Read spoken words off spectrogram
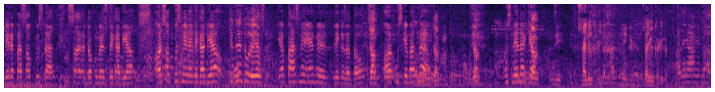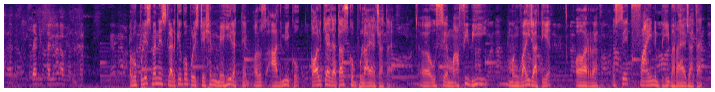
मेरे पास सब कुछ था। डॉक्यूमेंट्स दिखा दिया और सब कुछ मैंने दिखा दिया। कितने दूर है यहाँ से? यहाँ पास में है मैं लेकर जाता हूँ। और उसके बाद ना उसने ना क्या जी। साइकिल खड़ी कर। साइकिल खड़ी कर। साइकिल साइकिल और वो पुलिसमैन इस लड़के को पुलिस स्टेशन में ही रखते हैं और उस आदमी को कॉल किया जाता है उसको बुलाया जाता है। उससे माफ़ी भी मंगवाई जाती है। और उससे एक फ़ाइन भी भराया जाता है,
